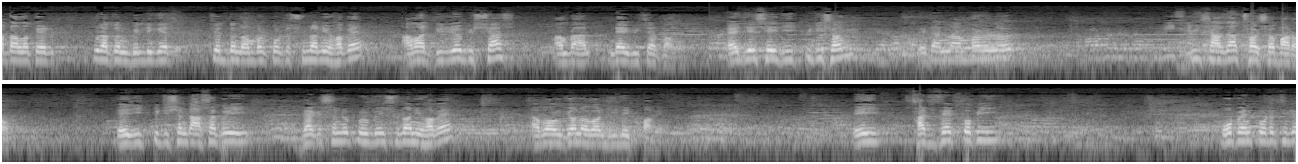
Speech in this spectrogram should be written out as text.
আদালতের পুরাতন বিল্ডিং এর চোদ্দ নম্বর কোর্টে শুনানি হবে। আমার দৃঢ় বিশ্বাস, আমরা ন্যায় বিচার পাবো। এই যে সেই রিট পিটিশন, এটার নাম্বার হলো বিশ হাজার ছয়শো বারো। এই রিট পিটিশনটা আশা করি ভ্যাকেশনের পূর্বে শুনানি হবে এবং জনগণ রিলিফ পাবে। এই সার্টিফিকেট কপি, ওপেন কোর্টের থেকে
